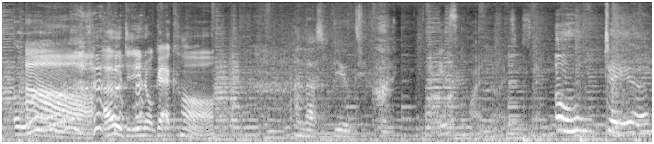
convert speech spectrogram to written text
Ah. Oh, did you not get a car? And that's beautiful. That is quite nice, isn't it? Oh dear.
